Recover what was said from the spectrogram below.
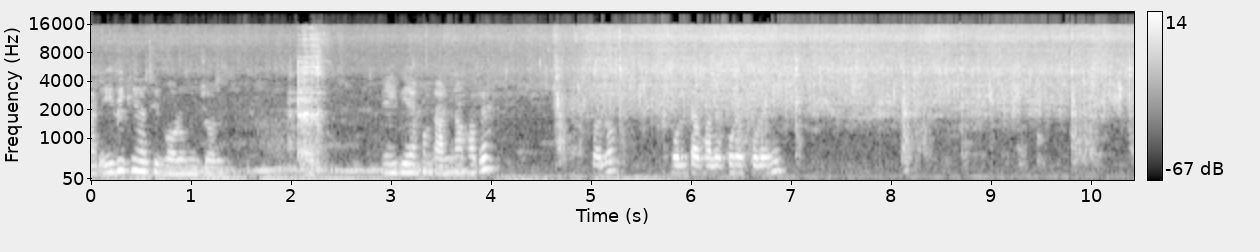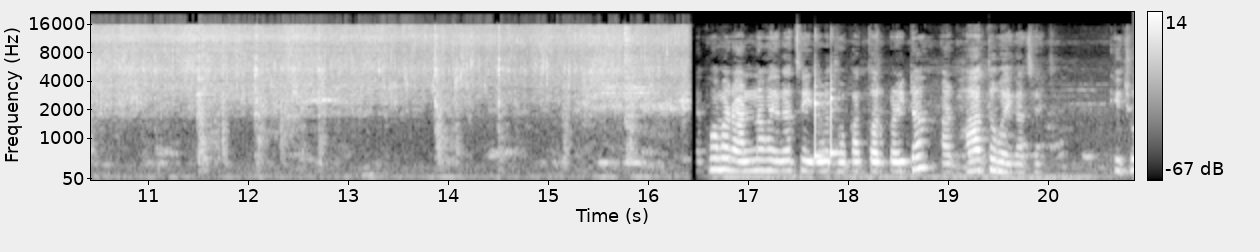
আর এদিকে আছে গরম জল। এই দিয়ে এখন রান্না হবে। চলো ঝোলটা ভালো করে করে নিই। দেখো আমার রান্না হয়ে গেছে, এই ধরে ধোকার তরকারিটা, আর ভাতও হয়ে গেছে। কিছু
